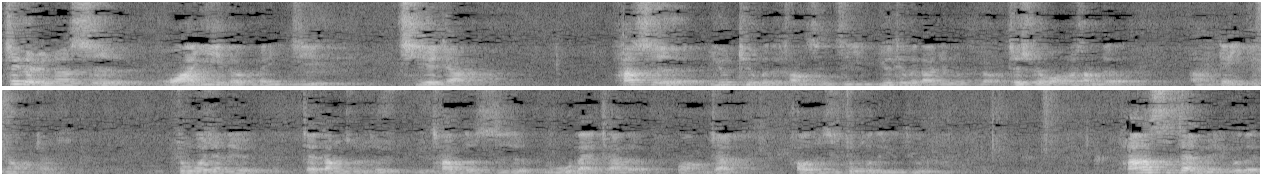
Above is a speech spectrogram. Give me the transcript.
这个人呢是华裔的美籍企业家，他是 YouTube 的创始人之一。YouTube 大家都知道，这是网络上的啊电影分享网站。中国现在在当初的时候有差不多是五百家的网站，号称是中国的 YouTube。他是在美国的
